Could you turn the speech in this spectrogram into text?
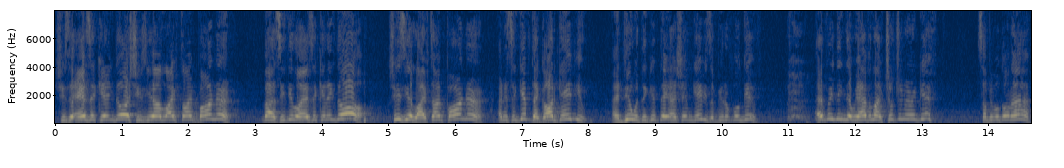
She's a Ezer Kenegdo. She's your lifetime partner. She's your lifetime partner. And it's a gift that God gave you. And deal with the gift that Hashem gave you. It's a beautiful gift. Everything that we have in life, children are a gift. Some people don't have.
